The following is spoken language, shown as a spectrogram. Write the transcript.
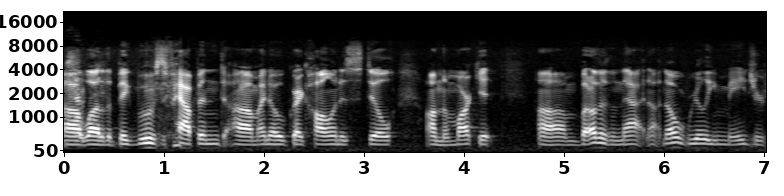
Uh, a lot of the big moves have happened. Um, I know Greg Holland is still on the market, um, but other than that, no really major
